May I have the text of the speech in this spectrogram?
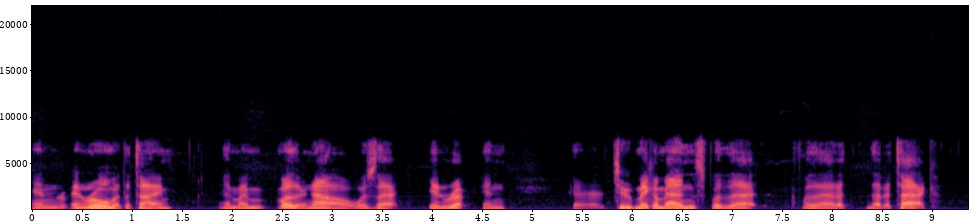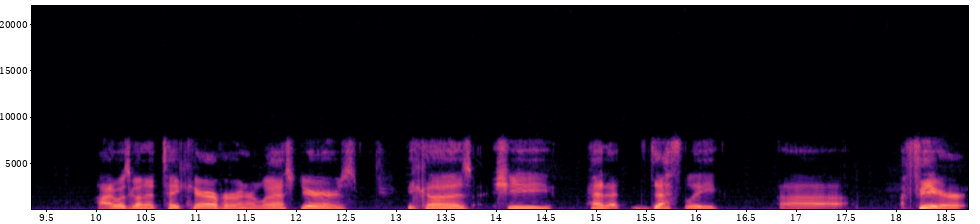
in in Rome at the time and my mother now was that in rep in uh, to make amends for that for that that attack, I was going to take care of her in her last years because she had a deathly uh, fear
